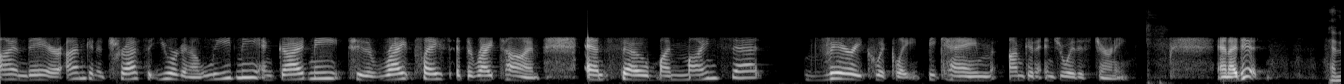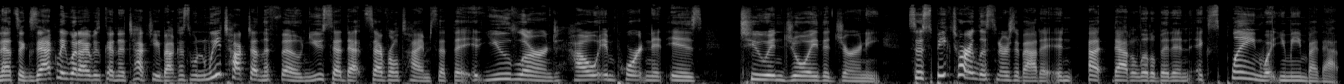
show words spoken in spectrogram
I am there. I'm going to trust that you are going to lead me and guide me to the right place at the right time. And so my mindset very quickly became I'm going to enjoy this journey. And I did. And that's exactly what I was going to talk to you about because when we talked on the phone, you said that several times that the, it, you learned how important it is to enjoy the journey. So speak to our listeners about it and uh, that a little bit and explain what you mean by that.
